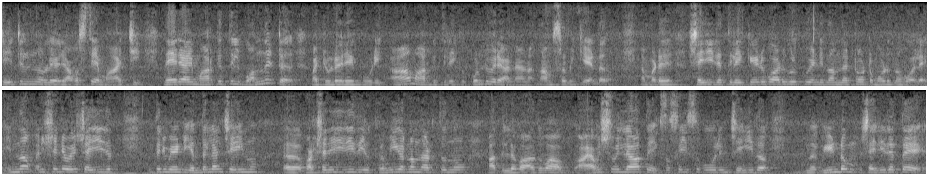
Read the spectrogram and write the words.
ചേറ്റിൽ നിന്നുള്ള ഒരു അവസ്ഥയെ മാറ്റി നേരായ മാർഗത്തിൽ വന്നിട്ട് മറ്റുള്ളവരെ കൂടി ആ മാർഗത്തിലേക്ക് കൊണ്ടുവരാനാണ് നാം ശ്രമിക്കേണ്ടത്. നമ്മുടെ ശരീരത്തിലെ കേടുപാടുകൾക്ക് വേണ്ടി നാം നെട്ടോട്ടമോടുന്ന പോലെ ഇന്ന് മനുഷ്യന്റെ ഒരു ശരീരത്തിന് വേണ്ടി എന്തെല്ലാം ചെയ്യുന്നു? ഭക്ഷണ രീതിയിൽ ക്രമീകരണം നടത്തുന്നു. അതിൽ അഥവാ ആവശ്യമില്ലാത്ത എക്സസൈസ് പോലും ചെയ്ത് വീണ്ടും ശരീരത്തെ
